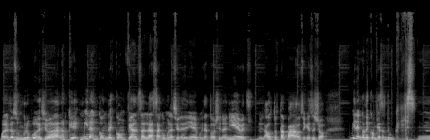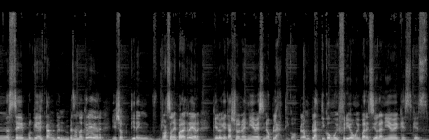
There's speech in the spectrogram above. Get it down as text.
Bueno, esto es un grupo de ciudadanos que miran con desconfianza las acumulaciones de nieve porque está todo lleno de nieve, autos tapados y qué sé yo. Miran con desconfianza, no sé, porque están em- empezando a creer, y ellos tienen razones para creer, que lo que cayó no es nieve sino plástico. Un plástico muy frío, muy parecido a la nieve, que es... Que es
